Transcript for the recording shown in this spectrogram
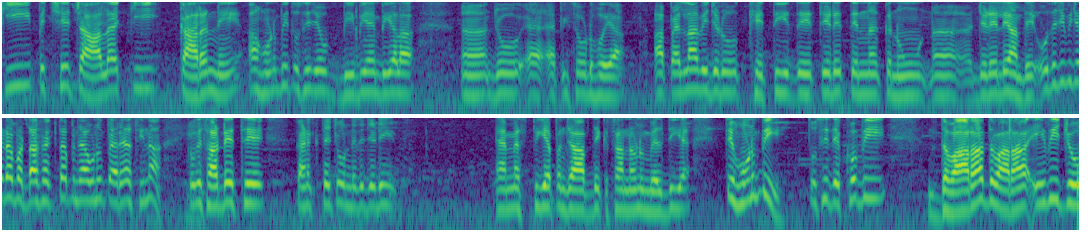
ਕੀ ਪਿੱਛੇ ਚਾਲ ਹੈ, ਕੀ ਕਾਰਨ ਨੇ। ਆ ਹੁਣ ਵੀ ਤੁਸੀਂ ਜੋ ਬੀਬੀਐਮਬੀ ਵਾਲਾ ਜੋ ਐਪੀਸੋਡ ਹੋਇਆ ਆ ਪਹਿਲਾਂ ਵੀ ਜਿਹੜੋ ਖੇਤੀ ਦੇ ਜਿਹੜੇ ਤਿੰਨ ਕਾਨੂੰਨ ਜਿਹੜੇ ਲਿਆਂਦੇ, ਉਹਦੇ 'ਚ ਵੀ ਜਿਹੜਾ ਵੱਡਾ ਇਫੈਕਟ ਤਾਂ ਪੰਜਾਬ ਨੂੰ ਪੈ ਰਿਹਾ ਸੀ ਨਾ, ਕਿਉਂਕਿ ਸਾਡੇ ਇੱਥੇ ਕਣਕ ਤੇ ਝੋਨੇ ਤੇ ਜਿਹੜੀ ਐਮਐਸਪੀ ਹੈ ਪੰਜਾਬ ਦੇ ਕਿਸਾਨਾਂ ਨੂੰ ਮਿਲਦੀ ਹੈ। ਤੇ ਹੁਣ ਵੀ ਤੁਸੀਂ ਦੇਖੋ ਵੀ ਦੁਬਾਰਾ ਦੁਬਾਰਾ ਇਹ ਵੀ ਜੋ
